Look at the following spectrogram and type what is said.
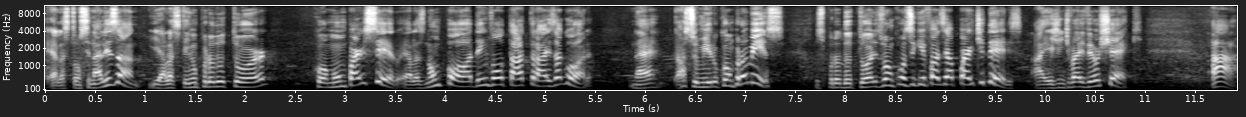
elas estão sinalizando. E elas têm o produtor como um parceiro. Elas não podem voltar atrás agora. Né? Assumir o compromisso. Os produtores vão conseguir fazer a parte deles. Aí a gente vai ver o cheque. Ah,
